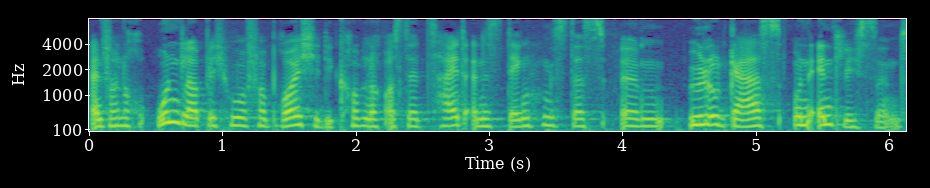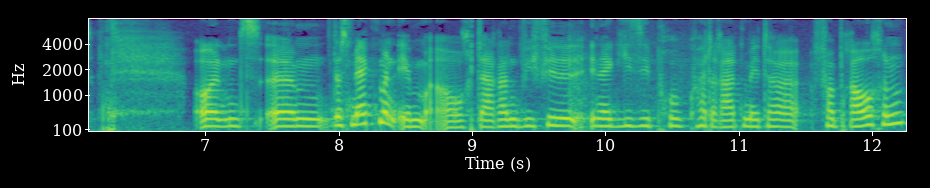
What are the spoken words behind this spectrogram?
einfach noch unglaublich hohe Verbräuche. Die kommen noch aus der Zeit eines Denkens, dass ähm, Öl und Gas unendlich sind. Und ähm, das merkt man eben auch daran, wie viel Energie sie pro Quadratmeter verbrauchen.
